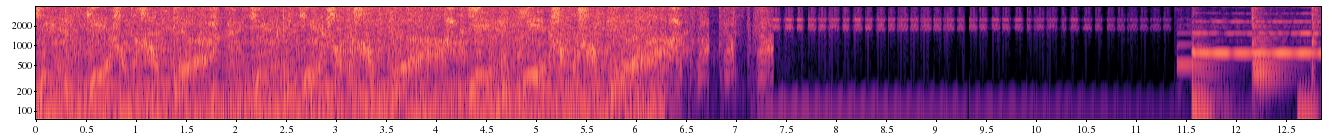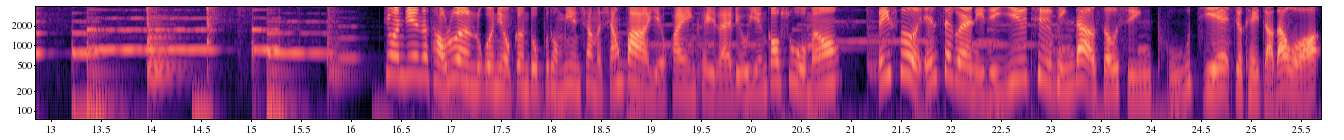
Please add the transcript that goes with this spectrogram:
耶耶，好的好的，耶耶，好的好的，耶耶，好的好的。听完今天的讨论，如果你有更多不同面向的想法，也欢迎可以来留言告诉我们哦。Facebook、Instagram 以及 YouTube 频道搜寻“图杰”就可以找到我。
